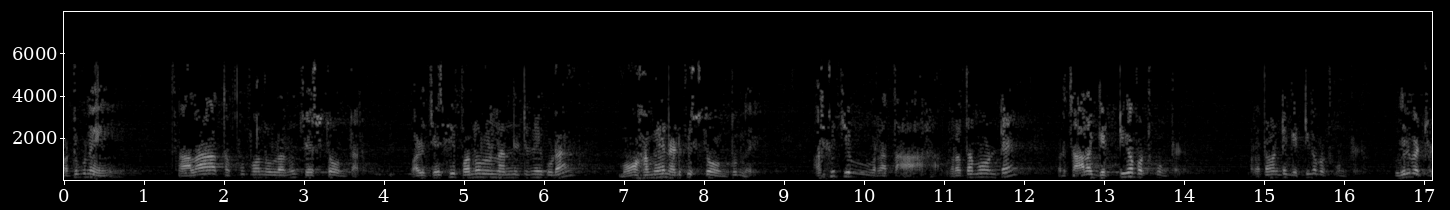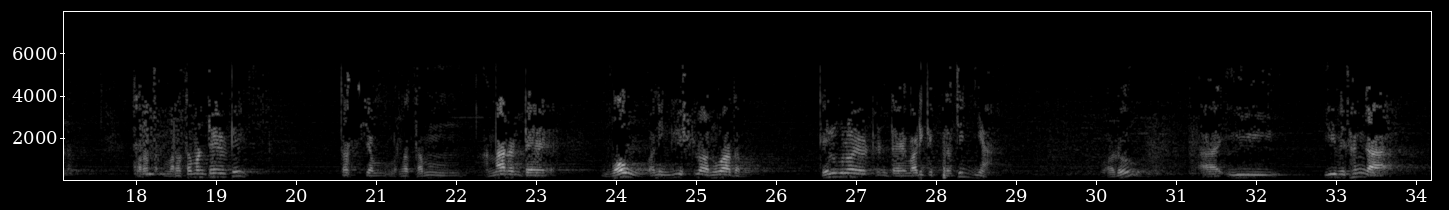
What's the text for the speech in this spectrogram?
పట్టుకుని చాలా తప్పు పనులను చేస్తూ ఉంటారు. వాళ్ళు చేసే పనులన్నిటినీ కూడా మోహమే నడిపిస్తూ ఉంటుంది. అశుచి వ్రత వ్రతము అంటే వాడు చాలా గట్టిగా పట్టుకుంటాడు. వ్రతం అంటే గట్టిగా పట్టుకుంటాడు. వదిలిపెట్టడం. వ్రత వ్రతం అంటే ఏమిటి? సత్యం వ్రతం అన్నారంటే వౌ అని ఇంగ్లీష్లో అనువాదము. తెలుగులో ఏమిటంటే వాడికి ప్రతిజ్ఞ. వాడు ఈ ఈ విధంగా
